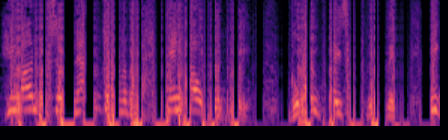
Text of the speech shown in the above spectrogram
He understood. Now I'm talking about hang out with me, going places with me. He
